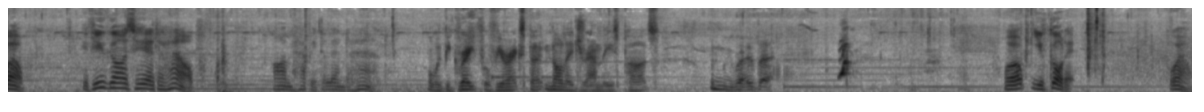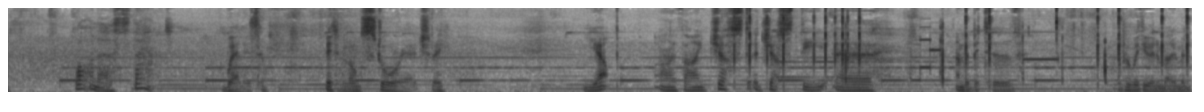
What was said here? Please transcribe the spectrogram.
Well, if you guys are here to help, I'm happy to lend a hand. Well, we'd be grateful for your expert knowledge around these parts. Wouldn't we, Rover? Well, you've got it. Well, what on earth's that? Well, it's a bit of a long story, actually. Yup, if I just adjust the, uh, and a bit of. I'll be with you in a moment.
